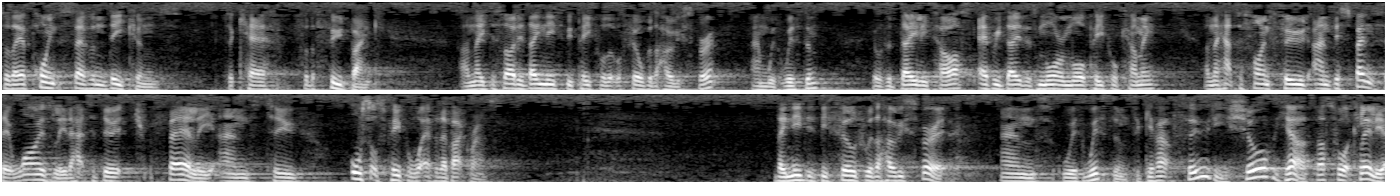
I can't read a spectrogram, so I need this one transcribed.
So they appoint seven deacons to care for the food bank. And they decided they need to be people that were filled with the Holy Spirit and with wisdom. It was a daily task. Every day there's more and more people coming. And they had to find food and dispense it wisely. They had to do it fairly and to all sorts of people, whatever their backgrounds. They needed to be filled with the Holy Spirit and with wisdom to give out food. Are you sure? Yeah, that's what clearly.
